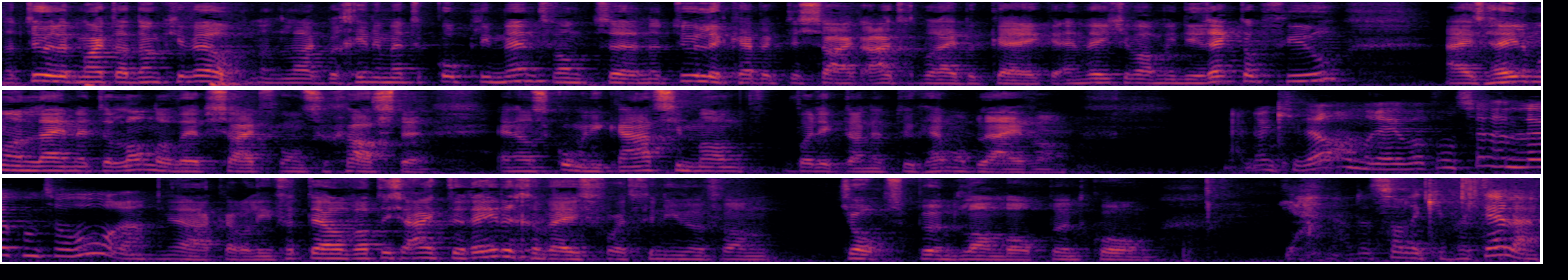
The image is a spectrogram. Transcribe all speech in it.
Natuurlijk Marta, dankjewel. Dan laat ik beginnen met een compliment, want uh, natuurlijk heb ik de site uitgebreid bekeken. En weet je wat me direct opviel? Hij is helemaal in lijn met de Landal-website voor onze gasten. En als communicatieman word ik daar natuurlijk helemaal blij van. Nou, dankjewel André, wat ontzettend leuk om te horen. Ja, Carolien, vertel, wat is eigenlijk de reden geweest voor het vernieuwen van jobs.landal.com? Ja, nou dat zal ik je vertellen.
